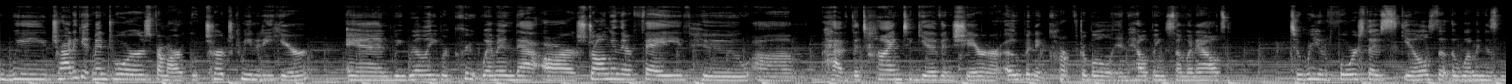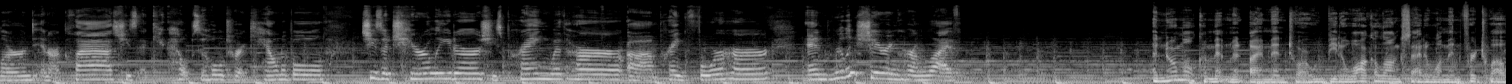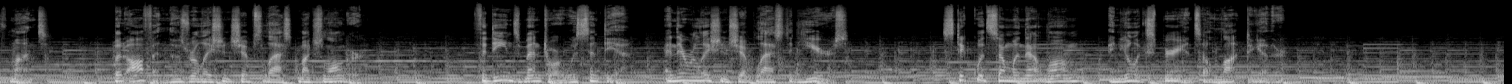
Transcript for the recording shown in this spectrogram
we try to get mentors from our church community here, and we really recruit women that are strong in their faith, who um, have the time to give and share, and are open and comfortable in helping someone else. To reinforce those skills that the woman has learned in our class, she's helps hold her accountable. She's a cheerleader. She's praying with her, um, praying for her, and really sharing her life. A normal commitment by a mentor would be to walk alongside a woman for 12 months, but often those relationships last much longer. Thadine's mentor was Cynthia, and their relationship lasted years. Stick with someone that long, and you'll experience a lot together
